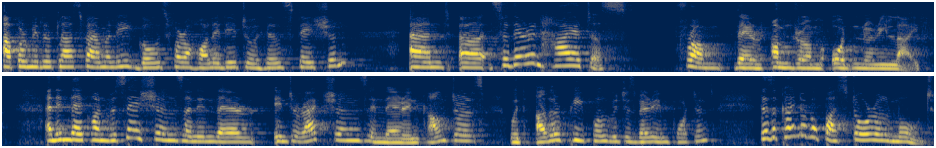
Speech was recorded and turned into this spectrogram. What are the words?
upper middle class family goes for a holiday to a hill station, and uh, so they're in hiatus from their humdrum, ordinary life. And in their conversations and in their interactions, in their encounters with other people, which is very important, there's a kind of a pastoral mode.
